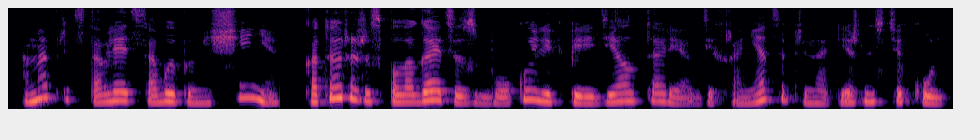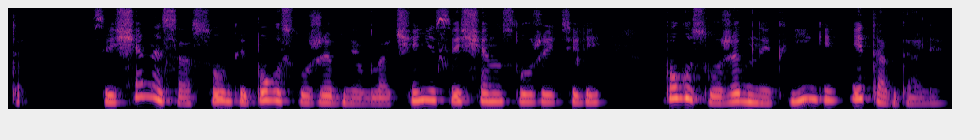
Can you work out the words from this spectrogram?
Она представляет собой помещение, которое располагается сбоку или впереди алтаря, где хранятся принадлежности культа. Священные сосуды, богослужебные облачения священнослужителей, богослужебные книги и так далее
